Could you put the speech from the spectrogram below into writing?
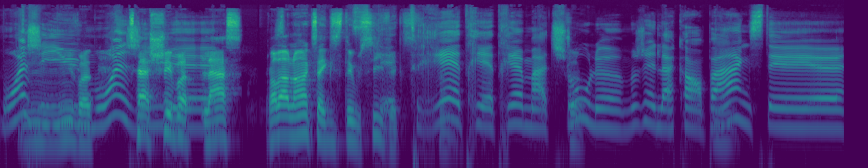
Moi, j'ai Mhm, eu. votre- Moi, j'ai sachez eu, votre euh, place. Probablement que ça existait aussi. Très, très, très macho, là. Moi, je viens de la campagne. C'était euh,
